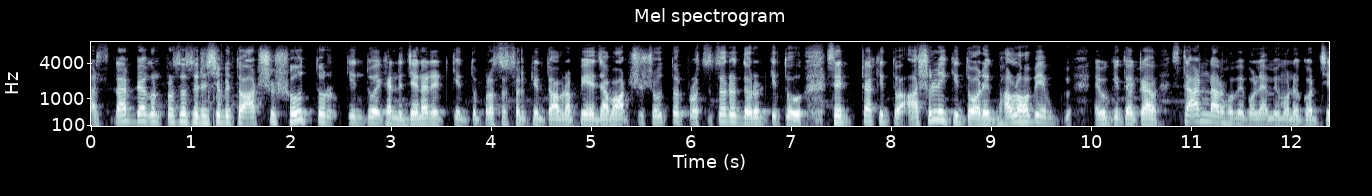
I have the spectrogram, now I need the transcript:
আর স্ন্যাপড্রাগন প্রসেসর হিসেবে তো আটশো সত্তর কিন্তু এখানে জেনারেট কিন্তু প্রসেসর কিন্তু আমরা পেয়ে যাব। আটশো সত্তর প্রসেসরের ধরুন কিন্তু সেটা কিন্তু আসলেই কিন্তু অনেক ভালো হবে এবং কিন্তু একটা স্ট্যান্ডার্ড হবে বলে আমি মনে করছি।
